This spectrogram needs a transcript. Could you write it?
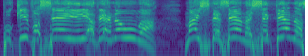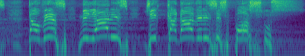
Porque você iria ver não uma, mas dezenas, centenas, talvez milhares de cadáveres expostos.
